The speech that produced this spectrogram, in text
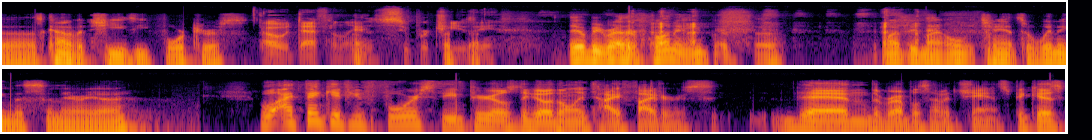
uh, it's kind of a cheesy fortress. Oh, definitely. This is super cheesy. It would be rather funny, but uh, might be my only chance of winning this scenario. Well, I think if you force the Imperials to go with only TIE fighters, then the Rebels have a chance. Because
